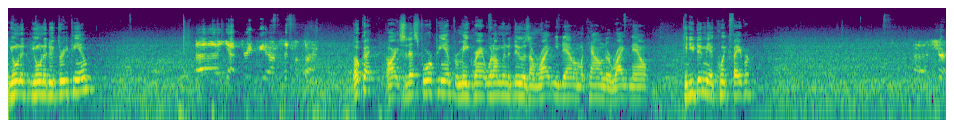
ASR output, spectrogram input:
You want to you want to do 3 p.m.? Uh, yeah, 3 p.m. Central Time. Okay. All right. So that's 4 p.m. for me, Grant. What I'm going to do is I'm writing you down on my calendar right now. Can you do me a quick favor? Uh, sure.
